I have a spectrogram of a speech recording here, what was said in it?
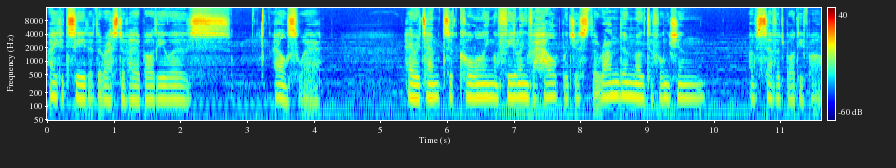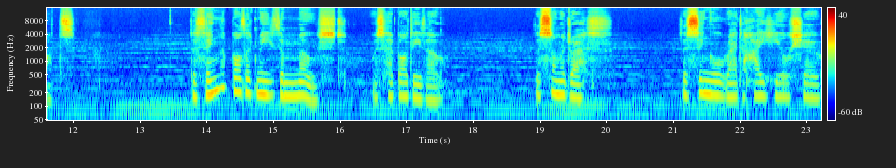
I could see that the rest of her body was elsewhere. Her attempts at calling or feeling for help were just the random motor function of severed body parts. The thing that bothered me the most was her body, though. The summer dress, the single red high heel shoe.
